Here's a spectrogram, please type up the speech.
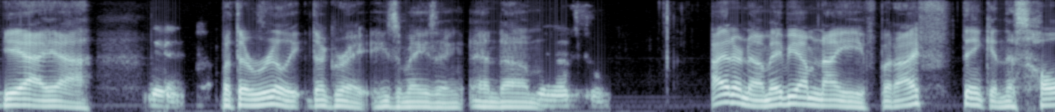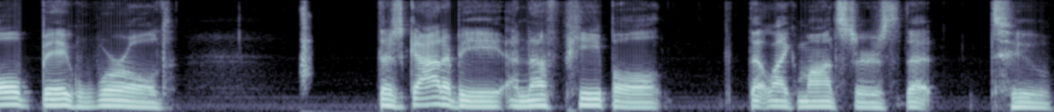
Yeah, yeah, yeah. But they're really they're great. He's amazing, and um, yeah, that's cool. I don't know. Maybe I'm naive, but I think in this whole big world, there's got to be enough people that like monsters that to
